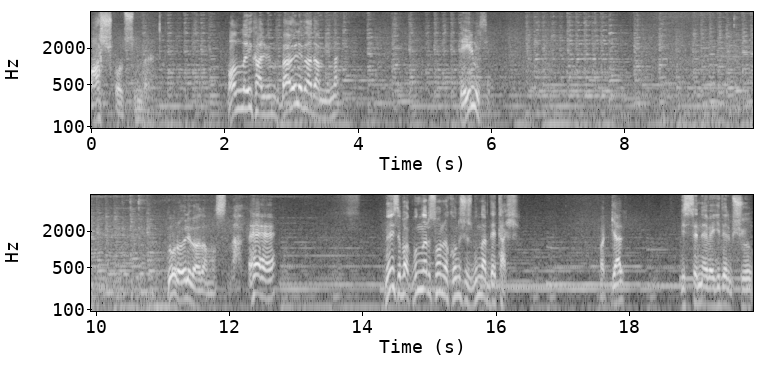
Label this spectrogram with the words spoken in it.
aşk olsun be. Vallahi kalbim... Ben öyle bir adam mıyım lan? Değil misin? Doğru öyle bir adam aslında. Ee? Neyse bak bunları sonra konuşuruz. Bunlar detay. Bak gel. Biz senin eve gidelim. Şu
